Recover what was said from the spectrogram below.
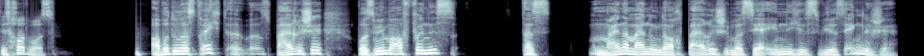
das hat was. Aber du hast recht, äh, das Bayerische, was mir immer aufgefallen ist, dass meiner Meinung nach Bayerisch immer sehr ähnlich ist wie das Englische.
